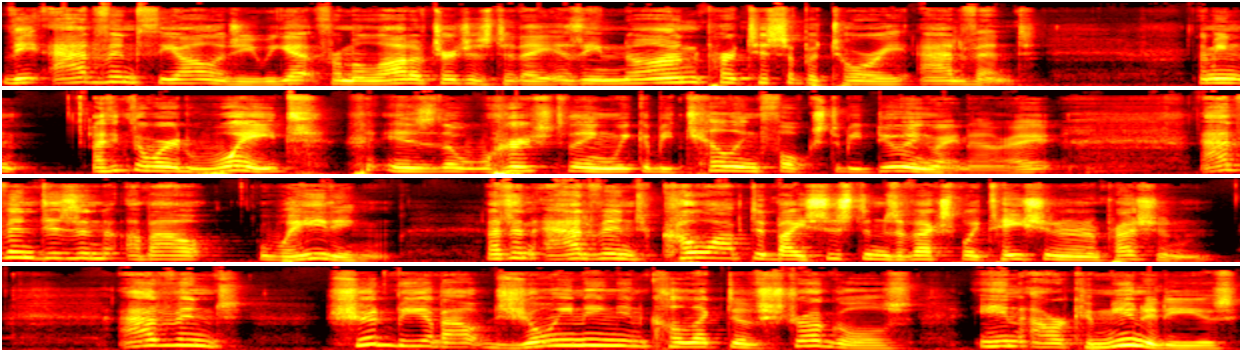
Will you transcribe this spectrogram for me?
The Advent theology we get from a lot of churches today is a non participatory Advent. I mean, I think the word wait is the worst thing we could be telling folks to be doing right now, right? Advent isn't about waiting. That's an Advent co opted by systems of exploitation and oppression. Advent should be about joining in collective struggles in our communities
